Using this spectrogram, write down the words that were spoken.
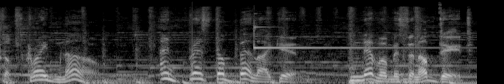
Subscribe now and press the bell icon never miss an update.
